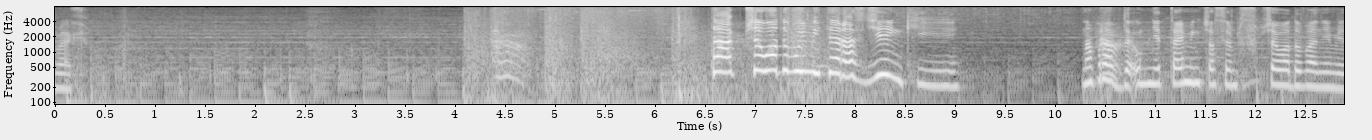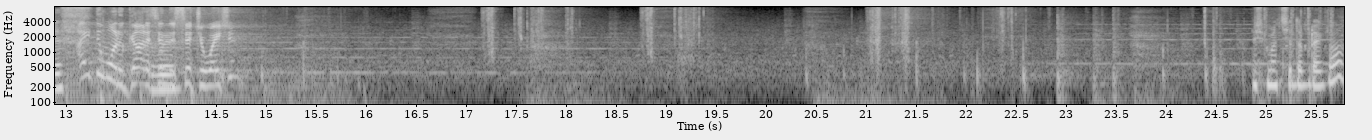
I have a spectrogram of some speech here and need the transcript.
Mech. Tak, przeładowuj mi teraz, dzięki! Naprawdę, u mnie timing czasem z przeładowaniem jest... Situation! Coś macie dobrego?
